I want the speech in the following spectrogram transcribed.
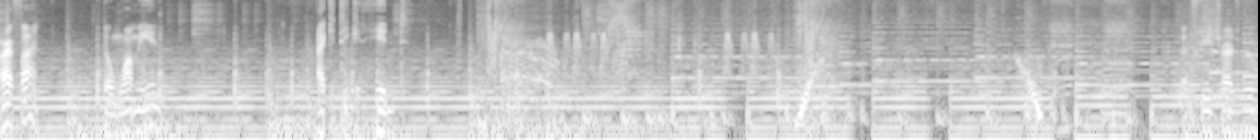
Alright, fine. Don't want me in. I can take a hint. That's recharge charge room.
